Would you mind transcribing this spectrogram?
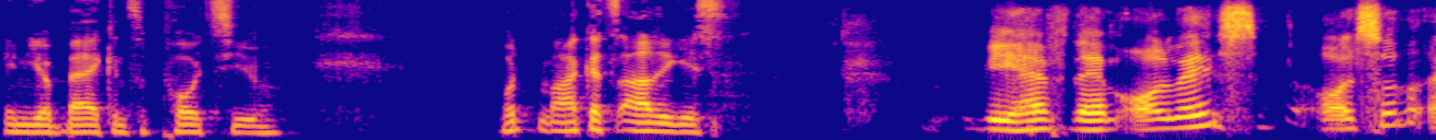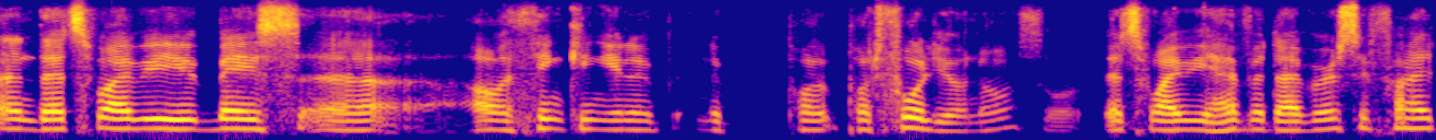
in your back and supports you. What markets are these? We have them always, also, and that's why we base uh, our thinking in a, in a portfolio. No, so that's why we have a diversified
